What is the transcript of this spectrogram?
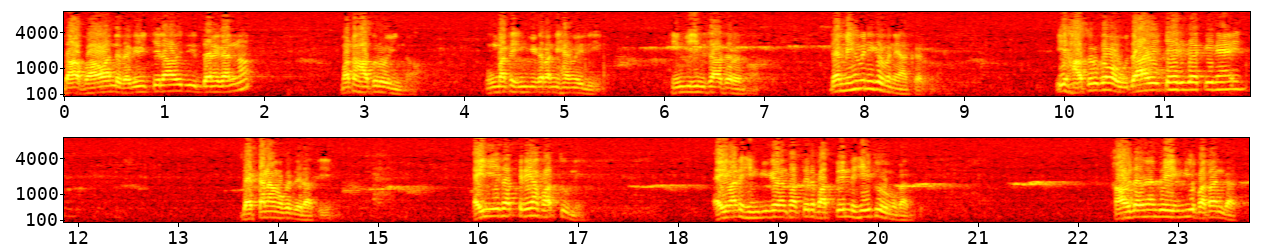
භාවන්න වැඩි වෙච්ච වෙලාවෙදී දැනගන්නවා මට හතුරෝ ඉන්නවා. උන් මට හිංගි කරන්නේ හැම වෙලෙම. හිංගි හිංසා කරනවා. දැන් මෙහෙම නිගමනය කරනවා. ඊ හතුරුකම උදා වෙච්ච හැටි දැක්කේ නෑනේ. දැක්කම මොකද වෙලා තියෙන්නේ? ඇයි ඒ තත්ත්වයටපත් උනේ? ඇයි මට හිංගි කරන තත්ත්වයටපත් වෙන්න හේතුව මොකද්ද? කවදාද මේ හිංගිය පටන් ගත්තේ?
